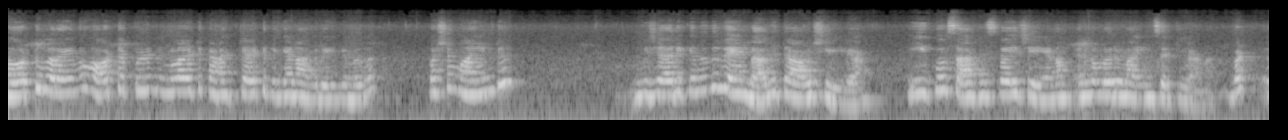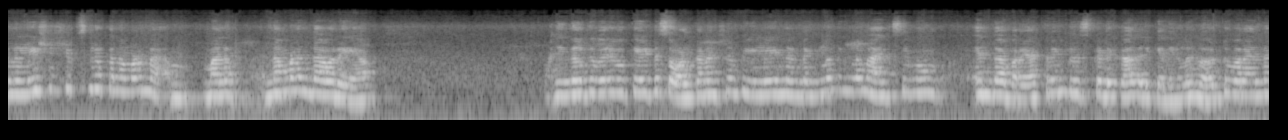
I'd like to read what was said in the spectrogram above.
ഹേർട്ട് പറയുമ്പോൾ ഹേർട്ട് എപ്പോഴും നിങ്ങളായിട്ട് കണക്റ്റ് ആയിട്ട് ഇരിക്കാൻ ആഗ്രഹിക്കുന്നത്. പക്ഷെ മൈൻഡ് വിചാരിക്കുന്നത് വേണ്ട അതിന്റെ ആവശ്യമില്ല. ഈഗോ സാറ്റിസ്ഫൈ ചെയ്യണം എന്നുള്ളൊരു മൈൻഡ് സെറ്റിലാണ് ബട്ട് റിലേഷൻഷിപ്സിലൊക്കെ നമ്മൾ നമ്മൾ എന്താ പറയുക നിങ്ങൾക്ക് ഇവരൊക്കെ ആയിട്ട് സോൾ കണക്ഷൻ ഫീൽ ചെയ്യുന്നുണ്ടെങ്കിൽ നിങ്ങൾ മാക്സിമം എന്താ പറയുക അത്രയും റിസ്ക് എടുക്കാതിരിക്കുക. നിങ്ങൾ ഹേർട്ട് പറയുന്ന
